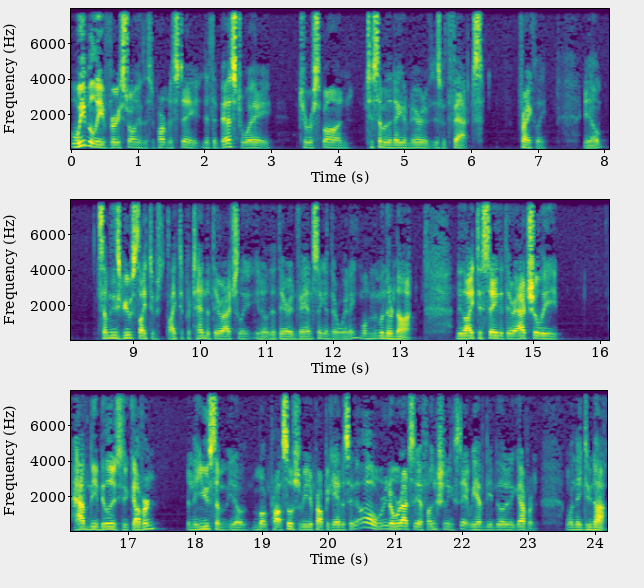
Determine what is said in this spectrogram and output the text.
we believe very strongly in the Department of State that the best way to respond to some of the negative narratives is with facts, frankly. You know, some of these groups like to like to pretend that they're actually, you know, that they're advancing and they're winning, well, when they're not. They like to say that they're actually have the ability to govern, and they use some, you know, pro- social media propaganda to say, that, oh, you know, we're actually a functioning state. We have the ability to govern, when they do not.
